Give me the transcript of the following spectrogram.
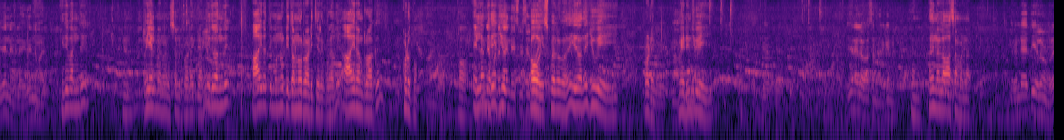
இது என்ன விலை? இது என்ன மாதிரி? இது வந்து ரியல் மென்னு சொல்லி ப்ராடக்ட் வந்து இது வந்து ஆயிரத்தி முந்நூற்றி தொண்ணூறுரூவா அடிச்சிருக்கிறது. ஆயிரம் ரூபாக்கு கொடுப்போம். ஓ எல்லாம் இது இந்த ஓ ஸ்பெஷல் வந்து இது வந்து UAE product made in UAE இது நல்ல வாசனை இருக்கு அது நல்ல வாசம் பண்ணார் ரெண்டாயிரத்தி எழுநூறு.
